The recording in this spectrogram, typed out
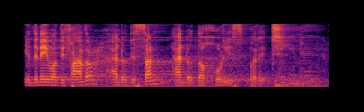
In the name of the Father, and of the Son, and of the Holy Spirit. Amen.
